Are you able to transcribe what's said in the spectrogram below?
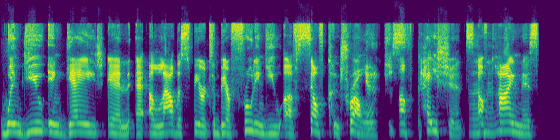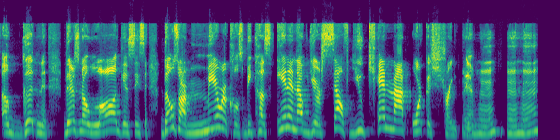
when you engage and uh, allow the spirit to bear fruit in you of self-control. Yes. Of patience, of Mhm. kindness, of goodness. There's no law against these. things. Those are miracles because in and of yourself, you cannot orchestrate them. Mm-hmm. Mm-hmm.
